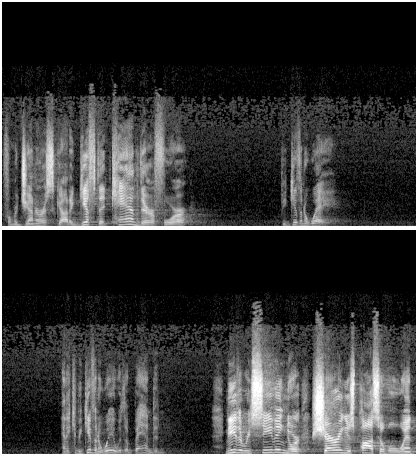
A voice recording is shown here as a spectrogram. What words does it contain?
from a generous God, a gift that can, therefore, be given away. And it can be given away with abandon. Neither receiving nor sharing is possible when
